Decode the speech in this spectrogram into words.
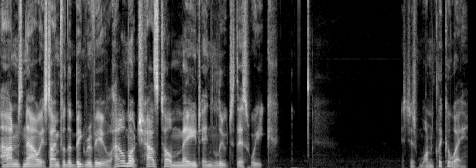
And now it's time for the big reveal. How much has Tom made in loot this week? It's just one click away.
